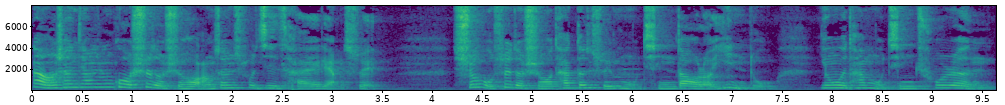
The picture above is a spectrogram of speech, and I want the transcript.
那昂山将军过世的时候，昂山素季才两岁。十五岁的时候，他跟随母亲到了印度，因为他母亲出任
